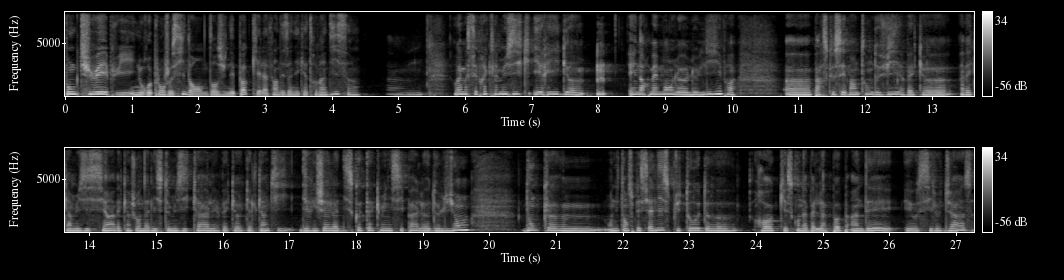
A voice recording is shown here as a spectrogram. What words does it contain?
ponctuer? Et puis, ils nous replongent aussi dans, dans une époque qui est la fin des années 90. Ouais, mais c'est vrai que la musique irrigue euh, énormément le, livre euh, parce que c'est 20 ans de vie avec, euh, avec un musicien, avec un journaliste musical et avec quelqu'un qui dirigeait la discothèque municipale de Lyon. Donc, en étant spécialiste plutôt de rock et ce qu'on appelle la pop indé et aussi le jazz,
